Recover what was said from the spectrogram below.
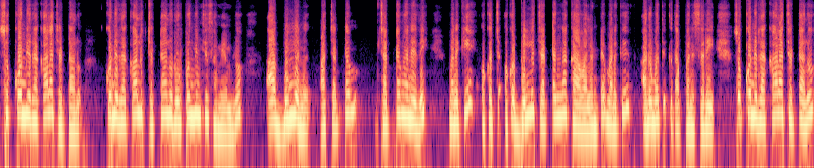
సో కొన్ని రకాల చట్టాలు. కొన్ని రకాల చట్టాలు రూపొందించే సమయంలో ఆ బిల్లును ఆ చట్టం చట్టం అనేది మనకి ఒక ఒక బిల్లు చట్టంగా కావాలంటే మనకి అనుమతి తప్పనిసరి. సో కొన్ని రకాల చట్టాలు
